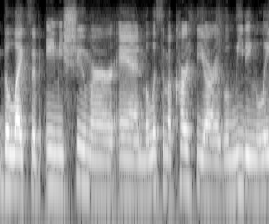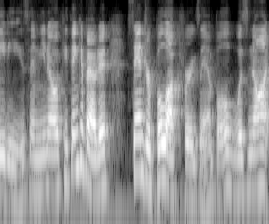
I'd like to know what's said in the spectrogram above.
the likes of Amy Schumer and Melissa McCarthy are the leading ladies. And you know, if you think about it, Sandra Bullock, for example, was not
